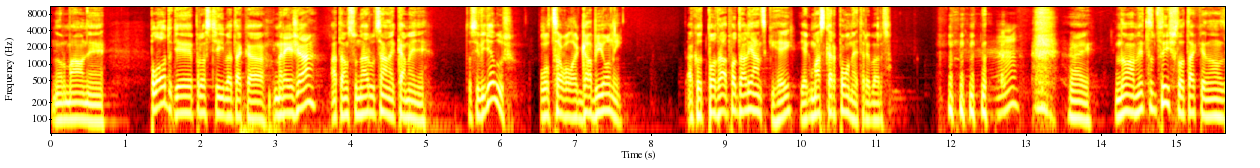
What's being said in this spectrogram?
normálne plot, kde je proste iba taká mreža a tam sú narúcané kamene. To si videl už? Plot sa volá Gabiony. Ako po, po taliansky, hej? Jak mascarpone, trebárs. hej. No a mne to prišlo také, no...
